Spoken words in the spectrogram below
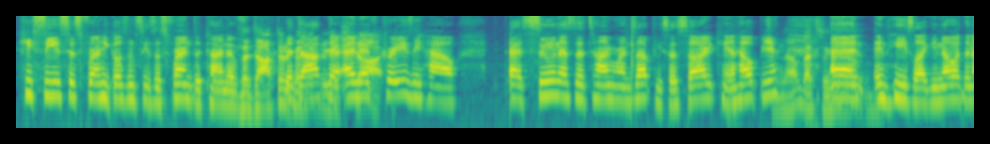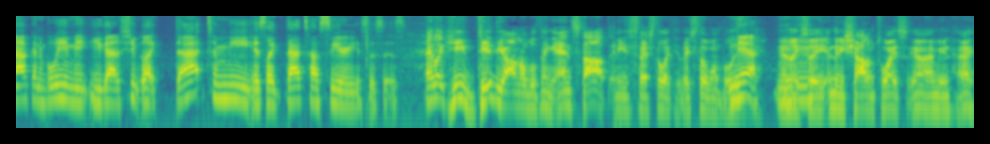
he sees his friend. He goes and sees his friend to kind of the doctor, the doctor, and shot. it's crazy how. As soon as the time runs up, he says, "Sorry, can't help you." No, that's you and know, and he's like, "You know what? They're not gonna believe me. You gotta shoot." Like that to me is like that's how serious this is. and like he did the honorable thing and stopped, and he's they're still like they still won't believe Yeah. Mm-hmm. And like so, he, and then he shot him twice. Yeah, I mean, hey,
